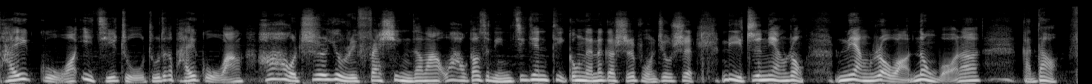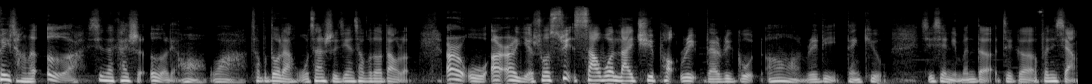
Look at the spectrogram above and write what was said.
排骨一起煮，煮这个排骨王，好好吃又 refreshing，你知道吗？哇，我告诉你，你今天提供的那个食谱就是荔枝酿肉，酿肉啊，弄我呢感到非常的饿啊，现在开始饿了哦，哇，差不多了，午餐时间差不多到了。二五二二也说，sweet sour lychee pork rib very good，哦，ready，thank you，谢谢你们的这个分享。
